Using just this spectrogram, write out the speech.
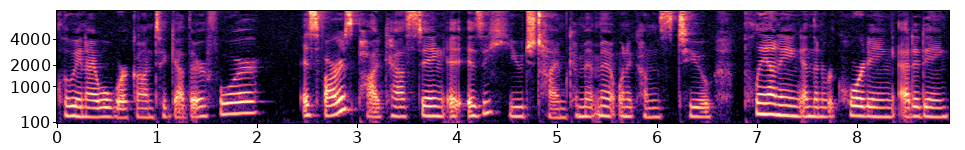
Chloe and I will work on together for. As far as podcasting, it is a huge time commitment when it comes to planning and then recording, editing,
